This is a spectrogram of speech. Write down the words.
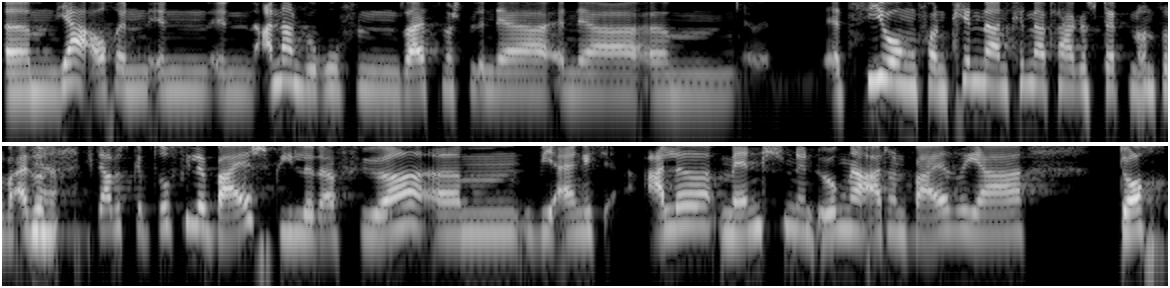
ähm, ja, auch in, in, in anderen Berufen, sei es zum Beispiel in der, in der ähm, Erziehung von Kindern, Kindertagesstätten und so weiter. Also ja. ich glaube, es gibt so viele Beispiele dafür, ähm, wie eigentlich alle Menschen in irgendeiner Art und Weise ja doch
